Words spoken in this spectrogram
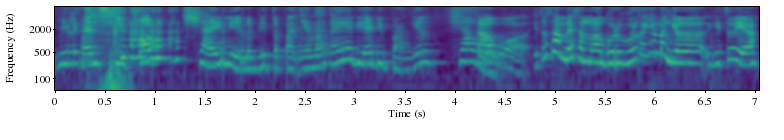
milit- Fans K-pop shiny lebih tepatnya. Makanya dia dipanggil Shawo. Sawol. Itu sampai semua guru-guru kayaknya manggil gitu ya.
